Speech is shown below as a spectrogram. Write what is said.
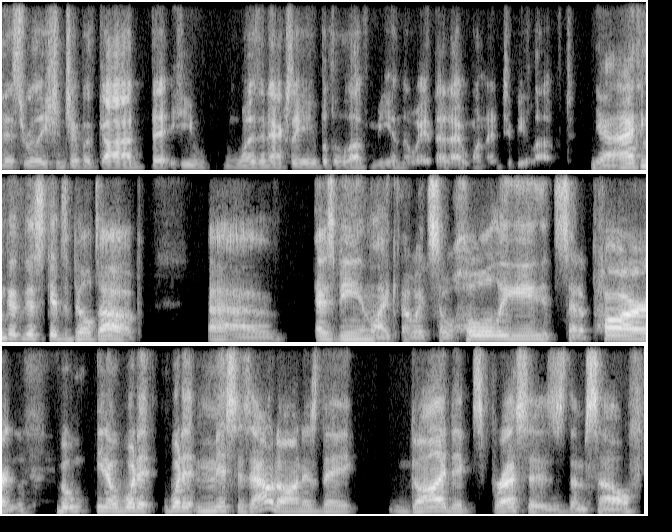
this relationship with god that he wasn't actually able to love me in the way that i wanted to be loved Yeah, and I think that this gets built up uh, as being like, oh, it's so holy, it's set apart. Mhm. But you know what it what it misses out on is they God expresses themselves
